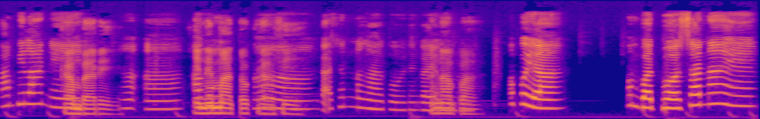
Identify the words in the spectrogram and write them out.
tampilannya. gambare Heeh. Aku- sinematografi Heeh, nggak seneng aku sing kayak kenapa ngono. Apa ya? Membuat bosan ae.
